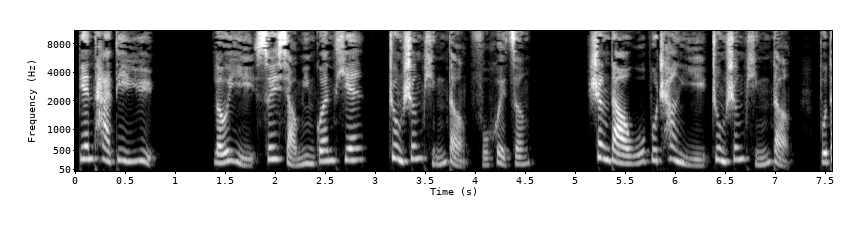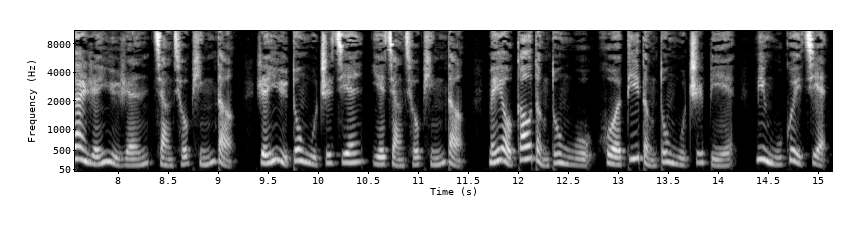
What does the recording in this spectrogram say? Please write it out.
鞭挞地狱。蝼蚁虽小命关天，众生平等福慧增。圣道无不倡以众生平等，不但人与人讲求平等，人与动物之间也讲求平等，没有高等动物或低等动物之别，命无贵贱，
